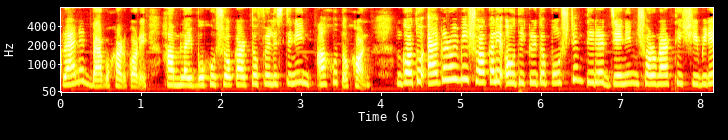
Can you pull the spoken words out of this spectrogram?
গ্রেনেড ব্যবহার করে। হামলায় বহু শোকার্ত ফিলিস্তিনি আহত হন। গত এগারোই মে সকালে অধিকৃত পশ্চিম তীরের জেনিন শরণার্থী শিবিরে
